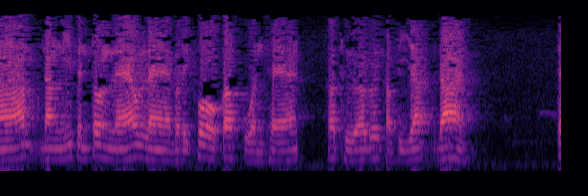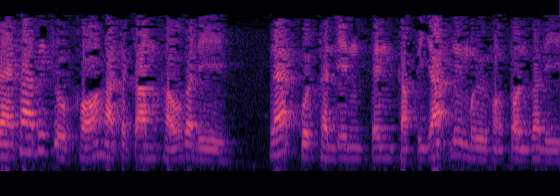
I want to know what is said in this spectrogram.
น้ำดังนี้เป็นต้นแล้วแลบริโภคก็ควรแทน ก็ถือเอาด้วยกัปปิยะได้ แต่ถ้าพิสุขอหัตถกรรมเขาก็ดี และขุดแผ่นดินเป็นกัปปิยะด้วยมือของตนก็ดี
